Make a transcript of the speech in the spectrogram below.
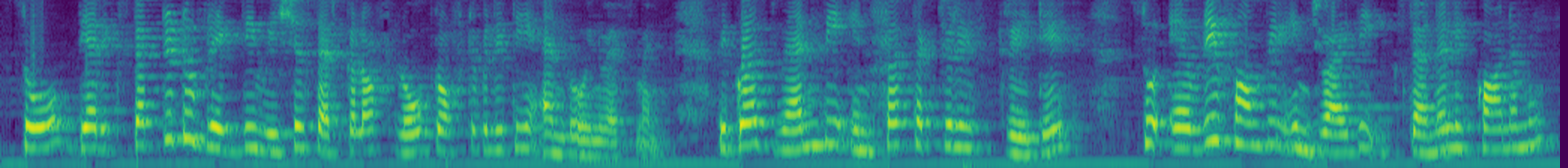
so they are expected to break the vicious circle of low profitability and low investment. Because when the infrastructure is created so every firm will enjoy the external economy.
